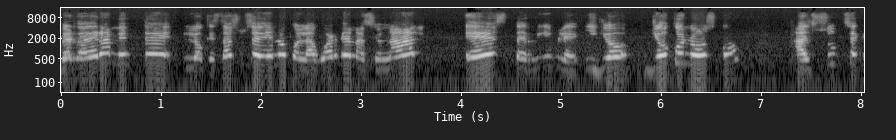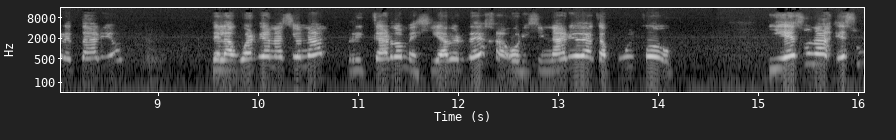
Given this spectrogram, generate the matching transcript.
verdaderamente lo que está sucediendo con la Guardia Nacional es terrible. Y yo, yo conozco al subsecretario de la Guardia Nacional Ricardo Mejía Verdeja, originario de Acapulco. Y es, una, es un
